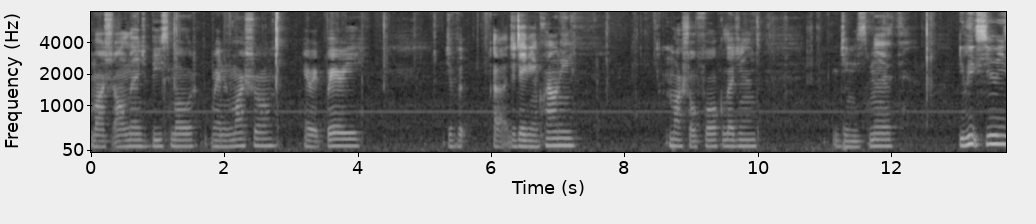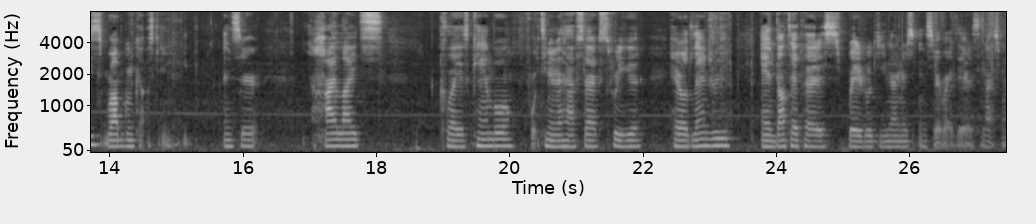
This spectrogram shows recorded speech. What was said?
Marshawn Lynch, Beast Mode, Brandon Marshall, Eric Berry, Jav uh, Jadeveon Clowney, Marshall Faulk Legend, Jimmy Smith, Elite Series, Rob Gronkowski insert highlights Calais Campbell, 14 and a half sacks, pretty good. Harold Landry, and Dante Pettis, rated rookie Niners insert right there. It's a nice one.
